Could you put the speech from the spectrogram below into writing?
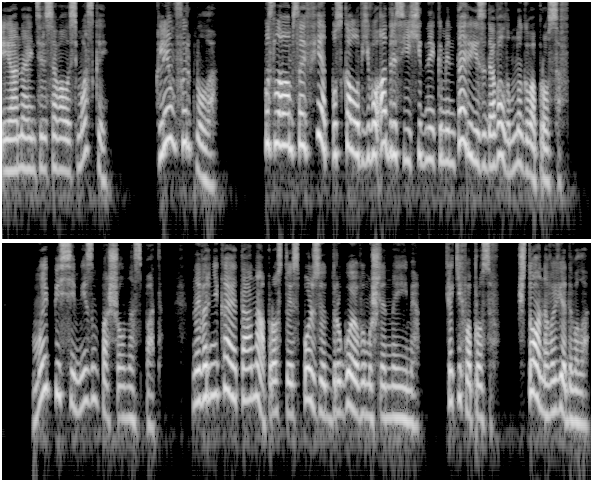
И она интересовалась маской? Клем фыркнула. По словам Софи, отпускала в его адрес ехидные комментарии и задавала много вопросов. Мой пессимизм пошел на спад. Наверняка это она просто использует другое вымышленное имя. Каких вопросов? Что она выведывала?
